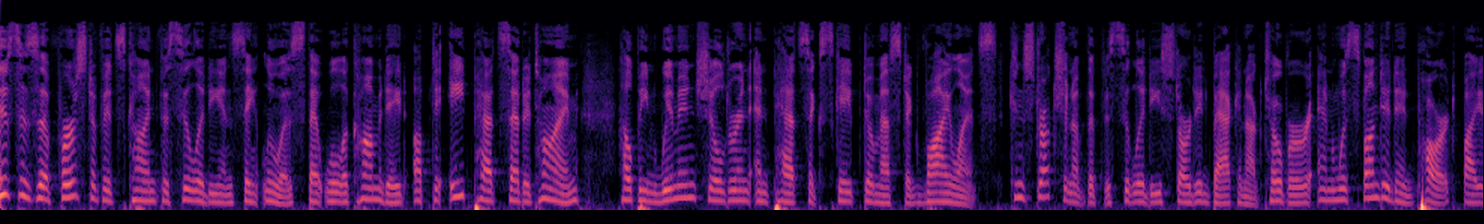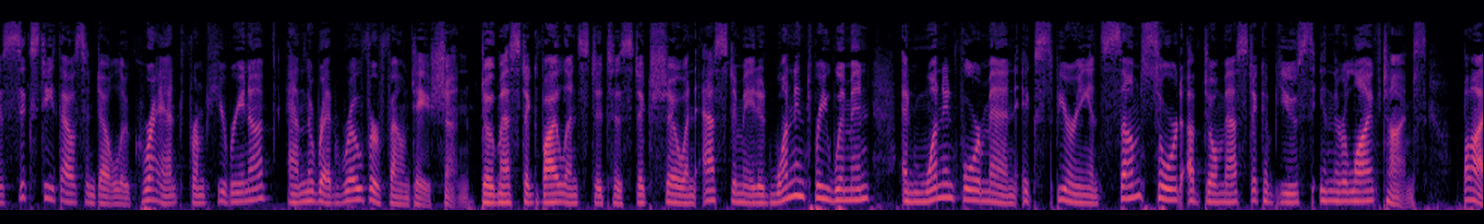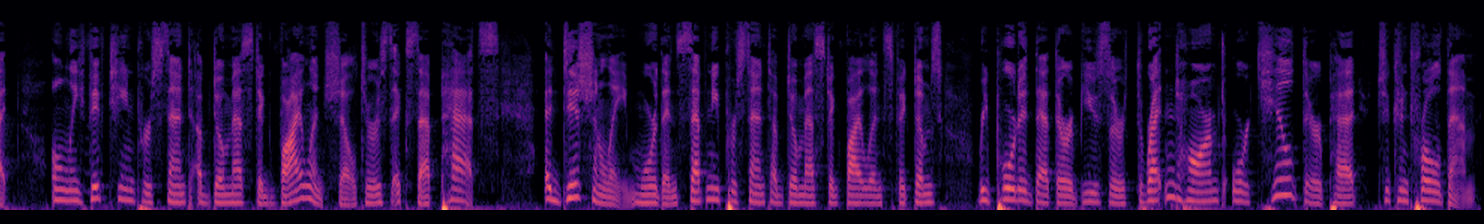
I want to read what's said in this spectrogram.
This is a first of its kind facility in St. Louis that will accommodate up to eight pets at a time, helping women, children, and pets escape domestic violence. Construction of the facility started back in October and was funded in part by a $60,000 grant from Purina and the Red Rover Foundation. Domestic violence statistics show an estimated one in three women and one in four men experience some sort of domestic abuse in their lifetimes but only 15% of domestic violence shelters accept pets. Additionally, more than 70% of domestic violence victims reported that their abuser threatened, harmed, or killed their pet to control them.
